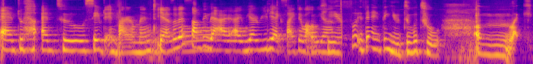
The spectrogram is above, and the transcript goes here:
and to hel- and to save the environment. Yeah, so that's something that I, I we are really excited about. Okay. Yeah. So is there anything you do to um like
